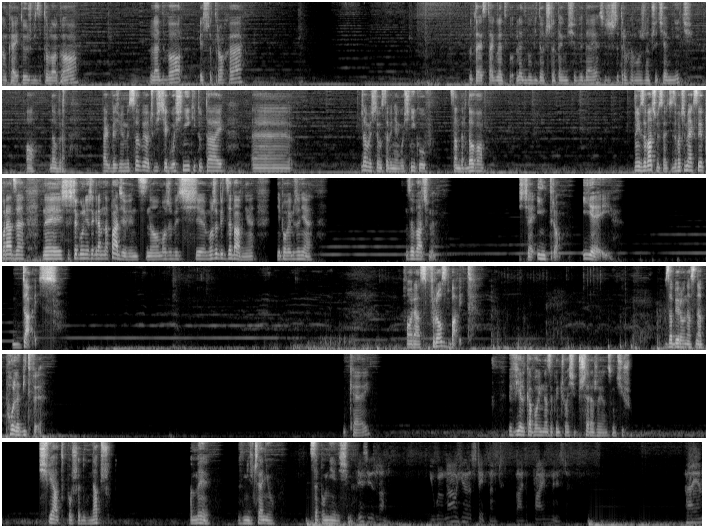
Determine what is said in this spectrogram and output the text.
Okej, tu już widzę to logo. Ledwo, jeszcze trochę. Tutaj jest tak ledwo, ledwo widoczne, tak mi się wydaje, chociaż jeszcze trochę można przyciemnić. O, dobra. Tak, weźmiemy sobie oczywiście głośniki tutaj. Eee, domyślne ustawienia głośników, standardowo. No i zobaczmy, słuchajcie, zobaczymy jak sobie poradzę. E, jeszcze szczególnie, że gram na padzie, więc no może być, e, może być zabawnie. Nie powiem, że nie. Zobaczmy. Oczywiście intro. EA. DICE. Oraz Frostbite. Zabiorą nas na pole bitwy. Okej. Wielka wojna zakończyła się przerażającą ciszą. Świat poszedł naprzód, a my w milczeniu zapomnieliśmy.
